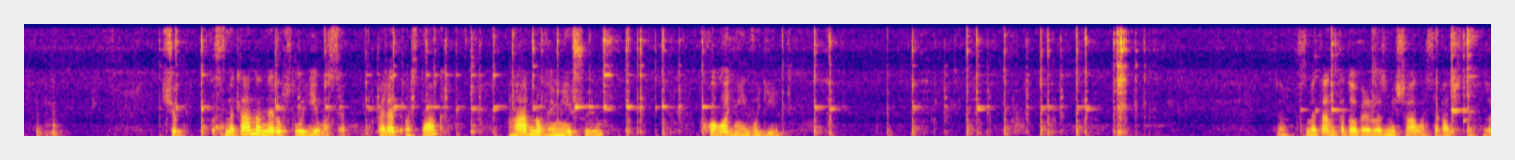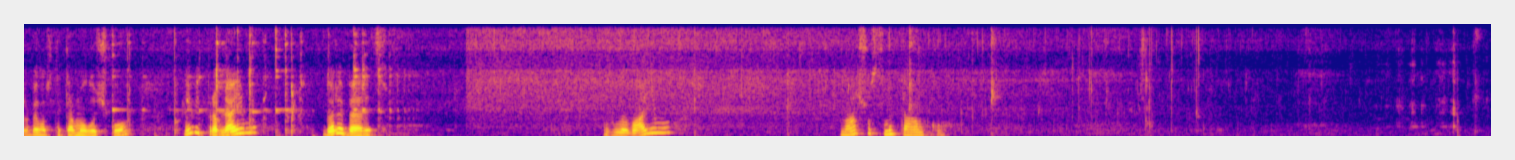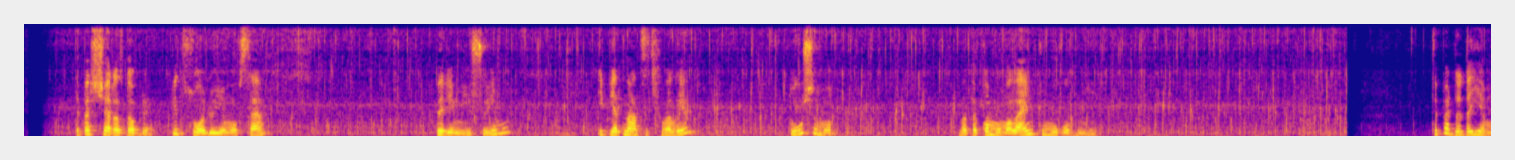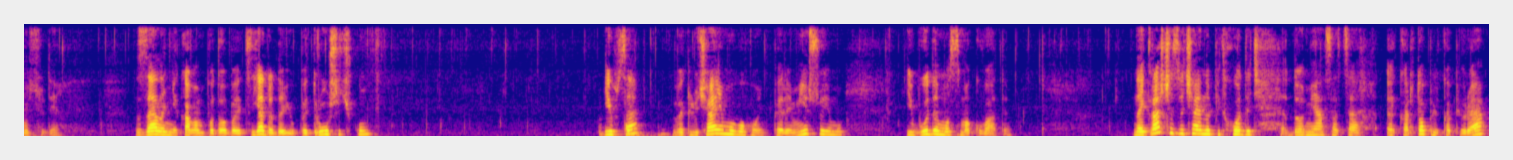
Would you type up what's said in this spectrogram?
щоб сметана не розслоїлася. Перед ось так гарно вимішую в холодній воді. Так, Сметанка добре розмішалася, бачите, зробилось таке молочко. І відправляємо до реберець. Вливаємо нашу сметанку. Тепер ще раз добре підсолюємо все, перемішуємо і 15 хвилин тушимо на такому маленькому вогні. Тепер додаємо сюди зелень, яка вам подобається. Я додаю петрушечку. І все, виключаємо вогонь, перемішуємо і будемо смакувати. Найкраще, звичайно, підходить до м'яса це картопелька пюре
